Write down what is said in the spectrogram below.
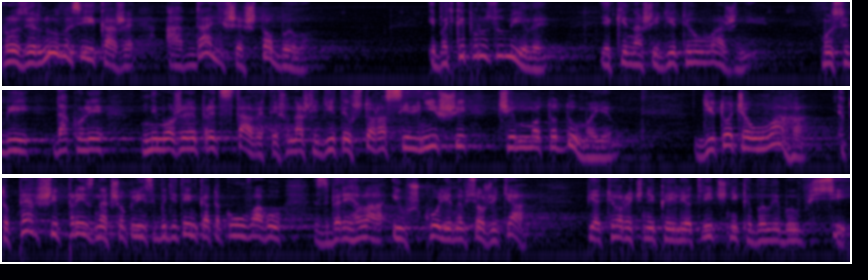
розвернулася і каже: а далі що було? І батьки порозуміли, які наші діти уважні. Ми собі деколи не можемо представити, що наші діти в сто раз сильніші, чим ми то думаємо. Діточа увага це перший признак, що коли себе дитинка таку увагу зберегла і в школі на все життя, п'ятерочники і отлічники були б всі.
